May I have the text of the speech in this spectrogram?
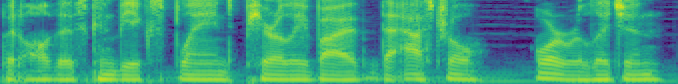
But all this can be explained purely by the astral or religion.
